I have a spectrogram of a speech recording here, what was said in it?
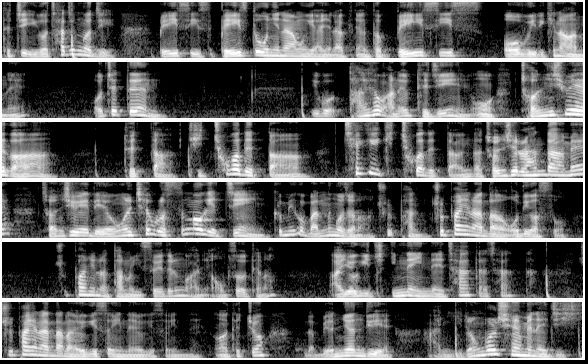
됐지? 이거 찾은 거지. basis, based on이 나온 게 아니라 그냥 the basis of 이렇게 나왔네. 어쨌든 이거 다 해석 안 해도 되지. 어 전시회가 됐다. 기초가 됐다. 책이 기초가 됐다. 그러니까 전시를 한 다음에 전시회 내용을 책으로 쓴 거겠지. 그럼 이거 맞는 거잖아. 출판. 출판이라는 단어 어디 갔어? 출판이라는 단어 있어야 되는 거 아니야? 없어도 되나? 아 여기 있네 있네 찾았다 찾았다. 출판이라는 단어 여기 써 있네 여기 써 있네. 어 됐죠? 몇 년 뒤에 아니 이런 걸 시험에 내지.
